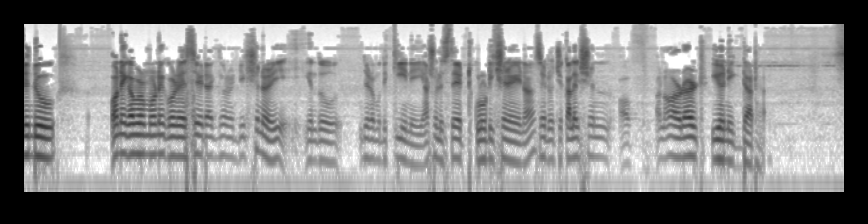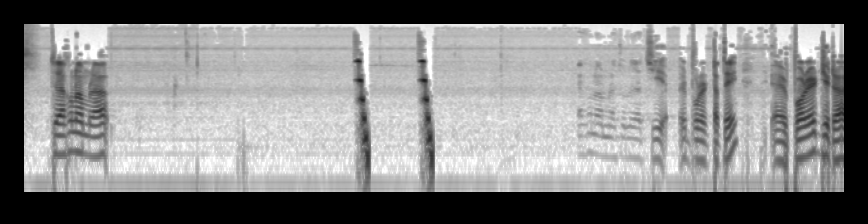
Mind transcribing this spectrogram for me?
কিন্তু অনেক আবার মনে করে সেট এক ধরনের ডিকশনারি কিন্তু যেটার মধ্যে কি নেই? আসলে সেট কোনো ডিকশনারি না। সেট হচ্ছে collection of unordered unique data তো এখন আমরা এখন আমরা চলে যাচ্ছি এর পরেরটাতে। এর পরের যেটা,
